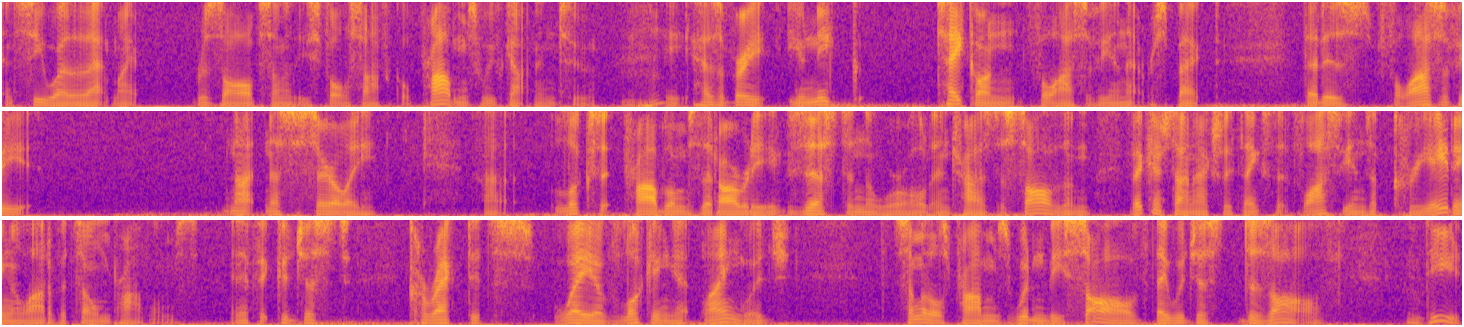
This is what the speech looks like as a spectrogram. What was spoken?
and see whether that might resolve some of these philosophical problems we've gotten into. Mhm. He has a very unique take on philosophy in that respect. That is, philosophy not necessarily uh, looks at problems that already exist in the world and tries to solve them. Wittgenstein actually thinks that philosophy ends up creating a lot of its own problems. And if it could just correct its way of looking at language, some of those problems wouldn't be solved, they would just dissolve. Indeed.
